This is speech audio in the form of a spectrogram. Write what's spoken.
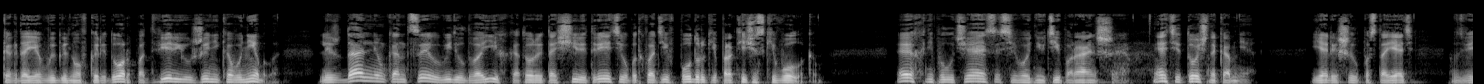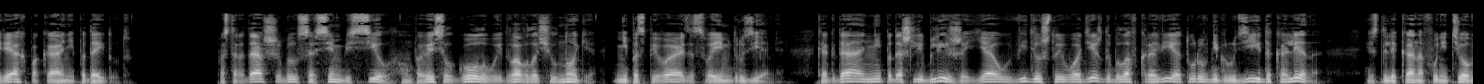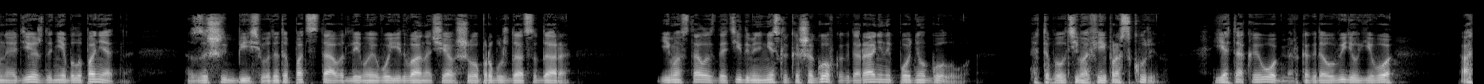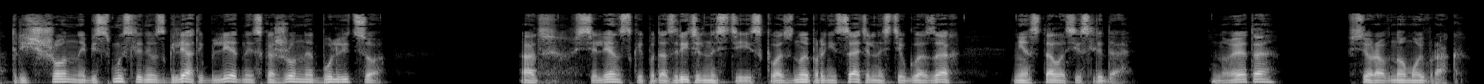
Когда я выглянул в коридор, под дверью уже никого не было. Лишь в дальнем конце увидел двоих, которые тащили третьего, подхватив под руки практически волоком. Эх, не получается сегодня уйти пораньше. Эти точно ко мне. Я решил постоять в дверях, пока они подойдут. Пострадавший был совсем без сил, он повесил голову и едва волочил ноги, не поспевая за своими друзьями. Когда они подошли ближе, я увидел, что его одежда была в крови от уровня груди и до колена. Издалека на фоне темной одежды не было понятно. Зашибись, вот это подстава для моего едва начавшего пробуждаться дара. Им осталось дойти до меня несколько шагов, когда раненый поднял голову. Это был Тимофей Проскурин. Я так и обмер, когда увидел его Отрешенный, бессмысленный взгляд и бледное, искаженное от боли лицо. От вселенской подозрительности и сквозной проницательности в глазах не осталось и следа. Но это все равно мой враг.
